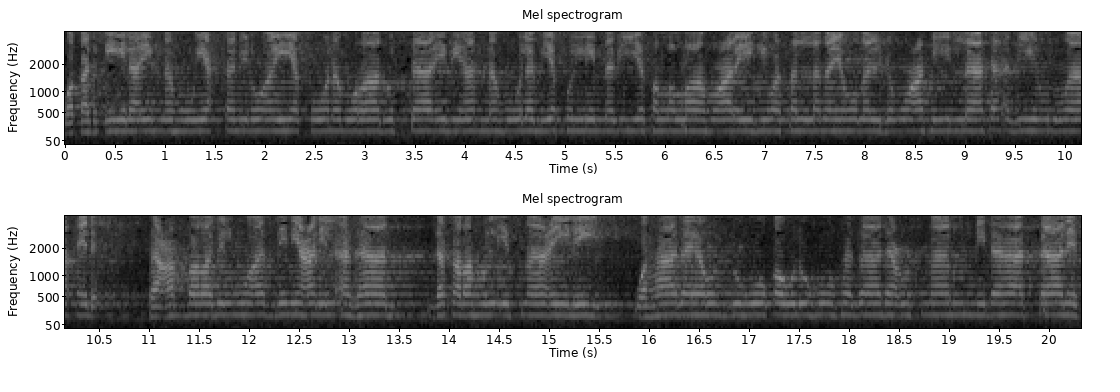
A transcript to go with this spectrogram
وقد قيل إنه يحتمل أن يكون مراد السائب أنه لم يكن للنبي صلى الله عليه وسلم يوم الجمعة إلا تأذين واحد فعبر بالمؤذن عن الأذان. ذكره الإسماعيلي وهذا يرده قوله فزاد عثمان النداء الثالث.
